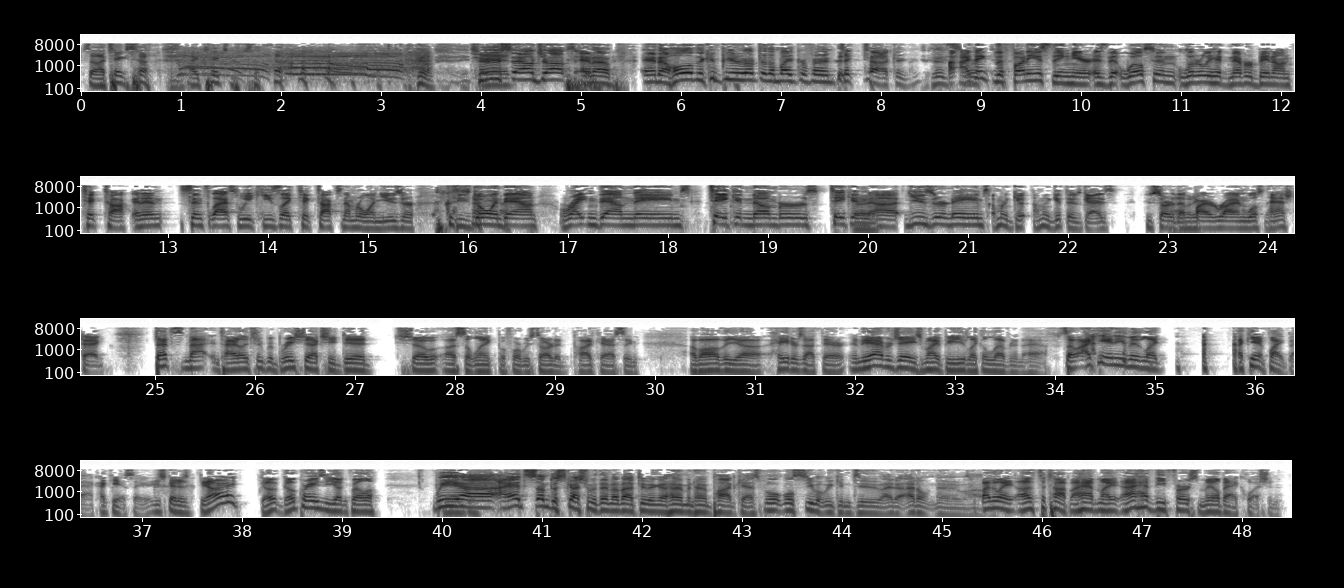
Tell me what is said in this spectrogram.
so I take some, I take some, Two And- sound drops and a, and a hold the computer up to the microphone TikTok. It's- I think the funniest thing here is that Wilson literally had never been on TikTok. And then since last week, he's like TikTok's number one user because he's going down, writing down names, taking numbers, taking, Right. uh, usernames. I'm going to get, I'm going to get those guys who started that fire Ryan Wilson hashtag. That's not entirely true, but Breech actually did show us a link before we started podcasting of all the, uh, haters out there. And the average age might be like 11 and a half. So I can't even like, I can't fight back. I can't say it. You just gotta be all right. Go, go crazy, young fella. We, Yeah. uh, I had some discussion with him about doing a home and home podcast. We'll, we'll see what we can do. I, don't- I don't know. Uh, By the way, off the top, I have my I have the first mailbag question.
